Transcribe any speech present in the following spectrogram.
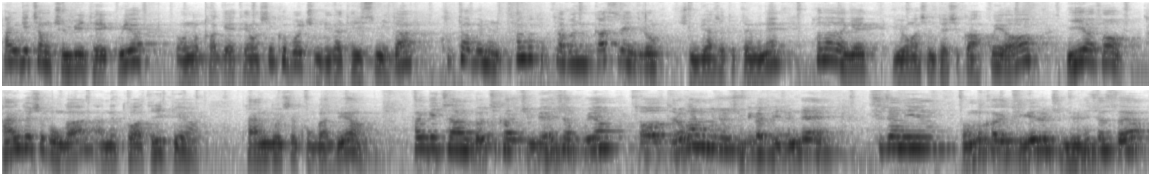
환기창 준비되어 있고요. 넉넉하게 대형 싱크볼 준비가 되어 있습니다. 쿡탑은, 한국 쿡탑은 가스레인지로 준비하셨기 때문에 편안하게 이용하시면 되실 것 같고요. 이어서 다용도실 공간 안내 도와드릴게요. 다용도실 공간도요. 환기창 널찍하게 준비해 주셨고요. 저 들어가는 구조 준비가 되어 있는데 수전인 넉넉하게 두 개를 준비를 해 주셨어요.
